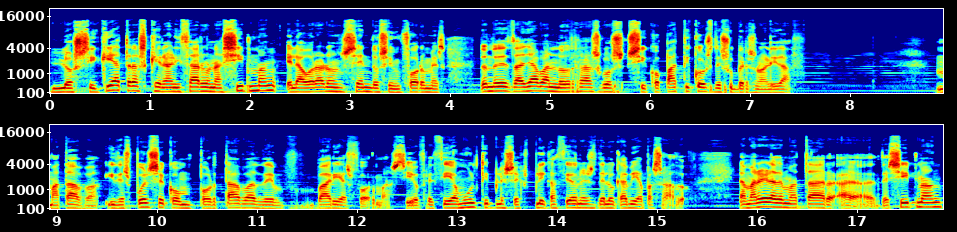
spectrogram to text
los psiquiatras que analizaron a Shipman elaboraron sendos informes donde detallaban los rasgos psicopáticos de su personalidad. Mataba y después se comportaba de varias formas y ofrecía múltiples explicaciones de lo que había pasado. La manera de matar de Shipman,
